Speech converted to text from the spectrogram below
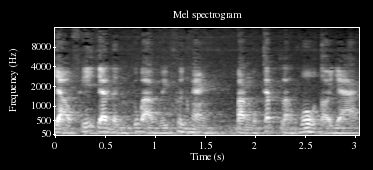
vào phía gia đình của bà Nguyễn Phương Hằng bằng một cách là vô tội vạ.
